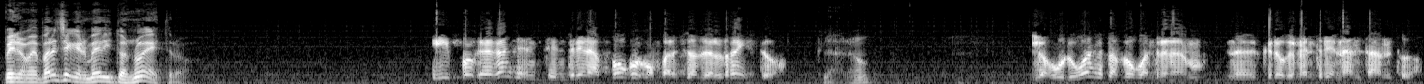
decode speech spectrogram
Pero me parece que el mérito es nuestro. Y porque acá se, se entrena poco en comparación del resto. Claro. Los uruguayos tampoco entrenan, creo que no entrenan tanto.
